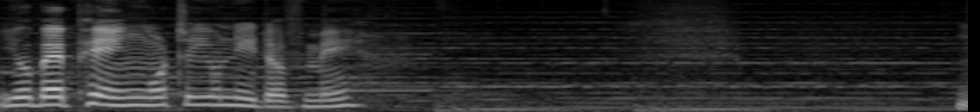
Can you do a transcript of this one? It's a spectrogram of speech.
Yobe Ping, what do you need of me? Hmm.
